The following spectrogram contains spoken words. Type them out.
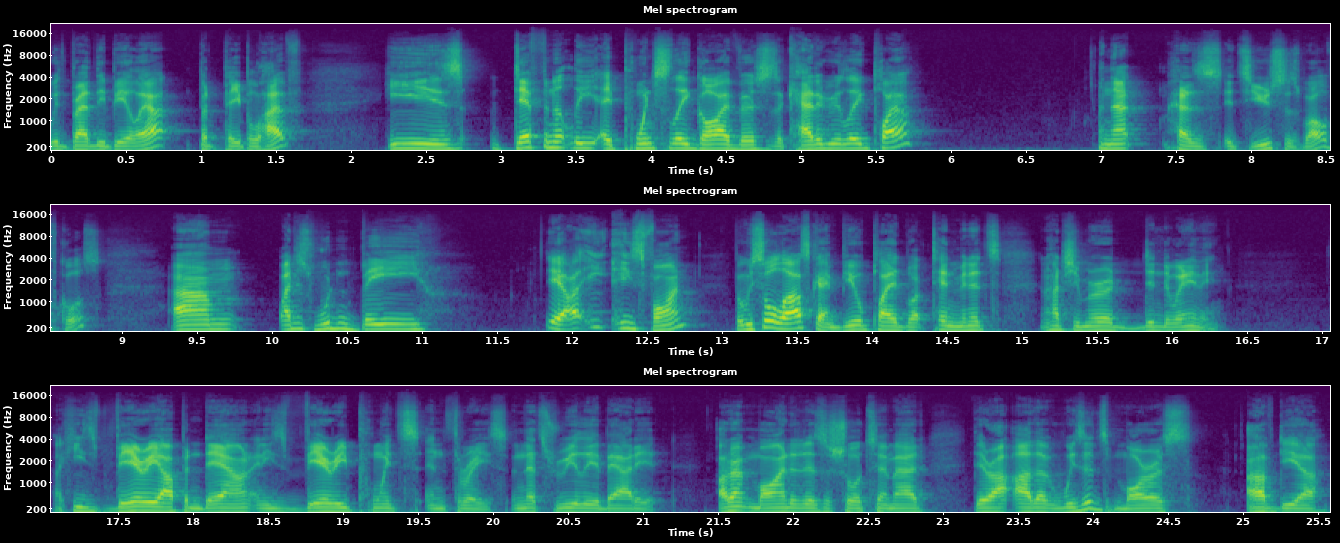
with Bradley Beal out, but people have. He is definitely a points league guy versus a category league player. And that has its use as well, of course. Um, I just wouldn't be. Yeah, he's fine. But we saw last game, Beal played, what, 10 minutes, and Hachimura didn't do anything. Like, he's very up and down, and he's very points and threes. And that's really about it. I don't mind it as a short term ad. There are other Wizards, Morris, Avdija,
